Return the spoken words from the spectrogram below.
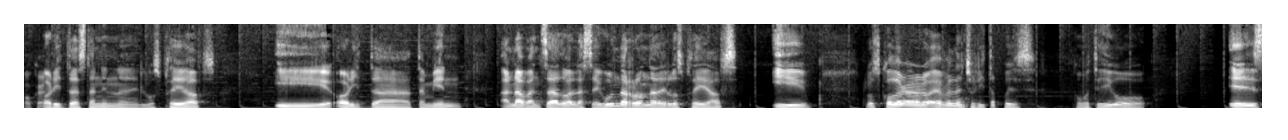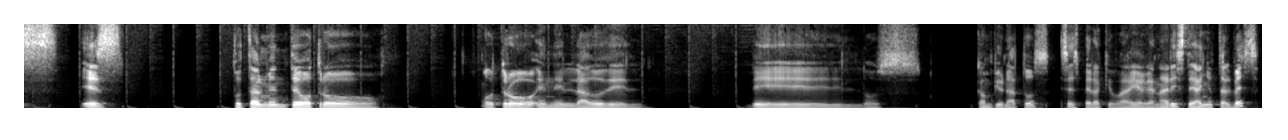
Ahorita están en eh, los playoffs. Y ahorita también han avanzado a la segunda ronda de los playoffs. Y los Colorado Avalanche ahorita, pues, como te digo, es, es totalmente otro, otro en el lado del, de los campeonatos. Se espera que vaya a ganar este año, tal vez.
